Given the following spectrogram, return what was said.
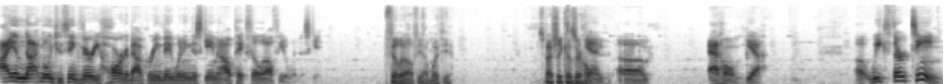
I am not going to think very hard about Green Bay winning this game and I'll pick Philadelphia to win this game. Philadelphia, I'm with you. Especially because they're Again, home. Um, at home, yeah. Uh, week 13,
